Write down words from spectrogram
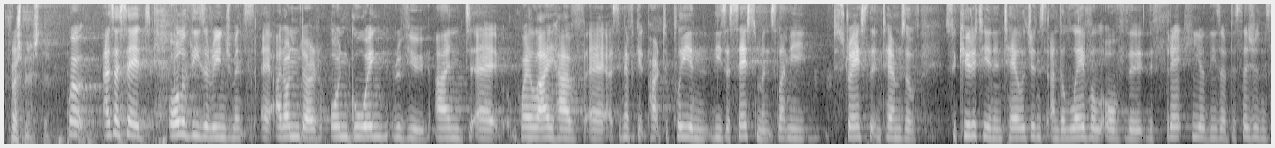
First Minister. Well, as I said, all of these arrangements uh, are under ongoing review. And uh, while I have uh, a significant part to play in these assessments, let me stress that in terms of security and intelligence and the level of the, the threat here. These are decisions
